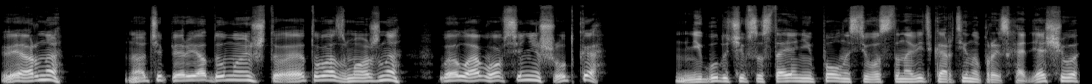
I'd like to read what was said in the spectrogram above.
«Верно. Но теперь я думаю, что это, возможно, была вовсе не шутка». Не будучи в состоянии полностью восстановить картину происходящего,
